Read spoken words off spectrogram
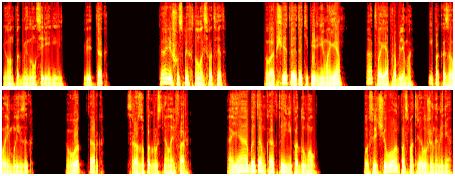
И он подмигнул Сирении. Ведь так? Та лишь усмехнулась в ответ. Вообще-то это теперь не моя, а твоя проблема. И показала ему язык. Вот Тарк, сразу погрустнел Эльфар. А я об этом как-то и не подумал. После чего он посмотрел уже на меня.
